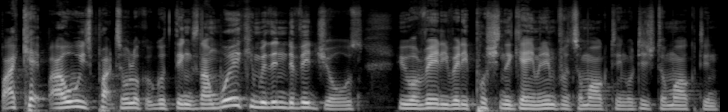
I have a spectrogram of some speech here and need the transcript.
But I kept, I always practice look at good things, and I'm working with individuals who are really, really pushing the game in influencer marketing or digital marketing.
